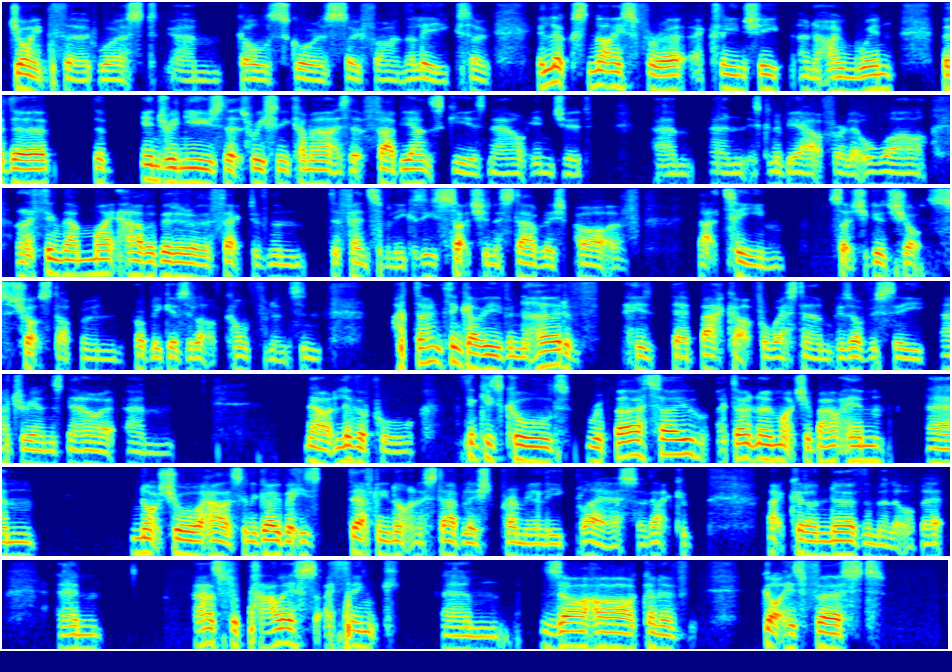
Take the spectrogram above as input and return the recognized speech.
joint third worst um, goals scorers so far in the league. So it looks nice for a, a, clean sheet and a home win. But the the injury news that's recently come out is that Fabianski is now injured um, and it's going to be out for a little while. And I think that might have a bit of effect of them defensively because he's such an established part of that team, such a good shot shot stopper, and probably gives a lot of confidence. And I don't think I've even heard of his their backup for West Ham because obviously Adrian's now at um, now at Liverpool. I think he's called Roberto. I don't know much about him. Um, not sure how it's going to go, but he's definitely not an established Premier League player, so that could that could unnerve them a little bit. Um, as for Palace, I think um, Zaha kind of got his first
